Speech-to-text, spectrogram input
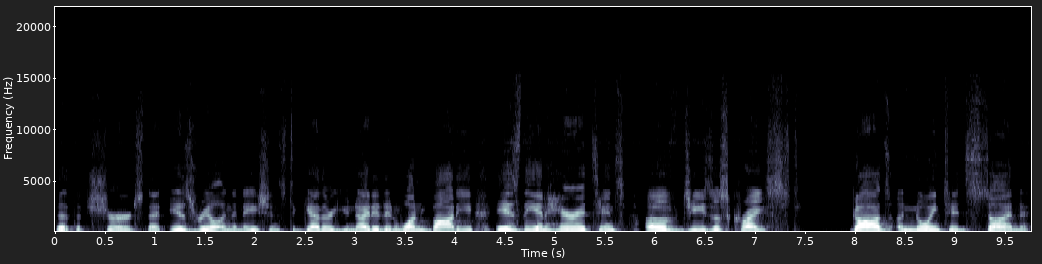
that the church, that Israel and the nations together, united in one body, is the inheritance of Jesus Christ, God's anointed Son.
